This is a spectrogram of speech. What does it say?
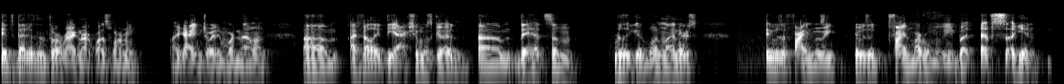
it's better than Thor Ragnarok was for me. Like I enjoyed it more than that one. Um, I felt like the action was good. Um, they had some really good one-liners. It was a fine movie. It was a fine Marvel movie, but if, again,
